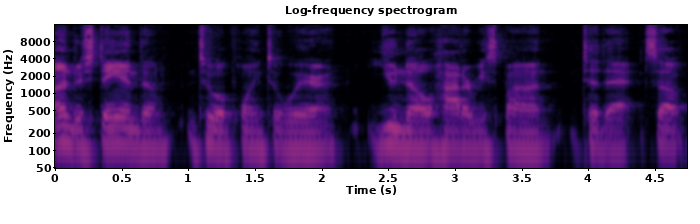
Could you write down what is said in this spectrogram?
Understand them to a point to where you know how to respond to that. So,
